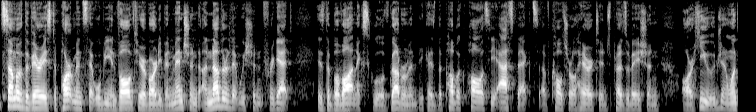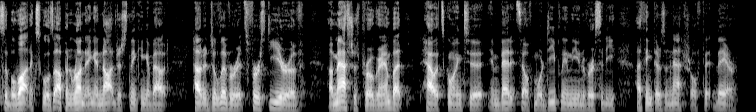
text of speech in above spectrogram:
some of the various departments that will be involved here have already been mentioned. Another that we shouldn't forget is the Blavatnik School of Government, because the public policy aspects of cultural heritage preservation are huge. And once the Blavatnik School is up and running, and not just thinking about how to deliver its first year of a master's program, but how it's going to embed itself more deeply in the university, I think there's a natural fit there.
